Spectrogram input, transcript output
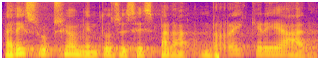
La destrucción entonces es para recrear,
